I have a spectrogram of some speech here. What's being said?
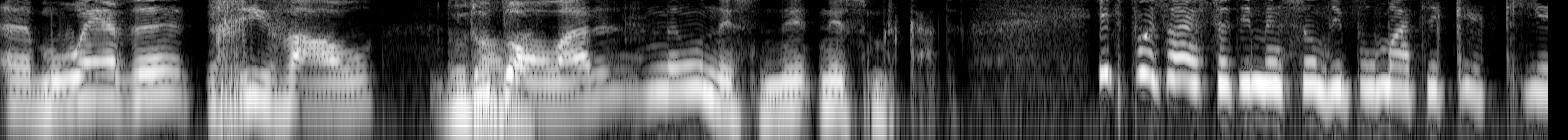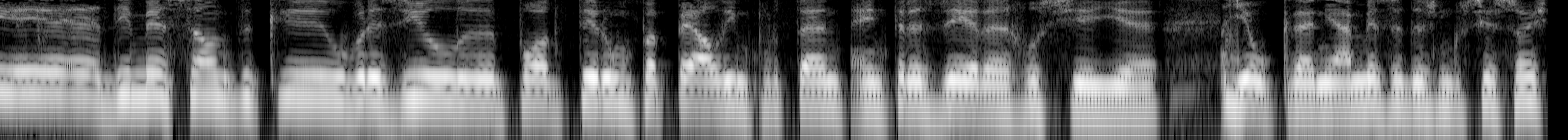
a moeda rival do, do dólar, dólar nesse, nesse mercado. E depois há essa dimensão diplomática que é a dimensão de que o Brasil eh, pode ter um papel importante em trazer a Rússia e a, e a Ucrânia à mesa das negociações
